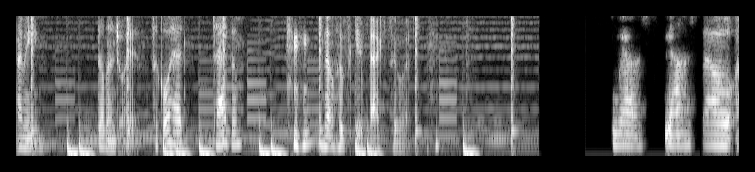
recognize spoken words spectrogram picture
I mean, they'll enjoy it. So go ahead, tag them. now let's get back to it. Yes, yes. About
